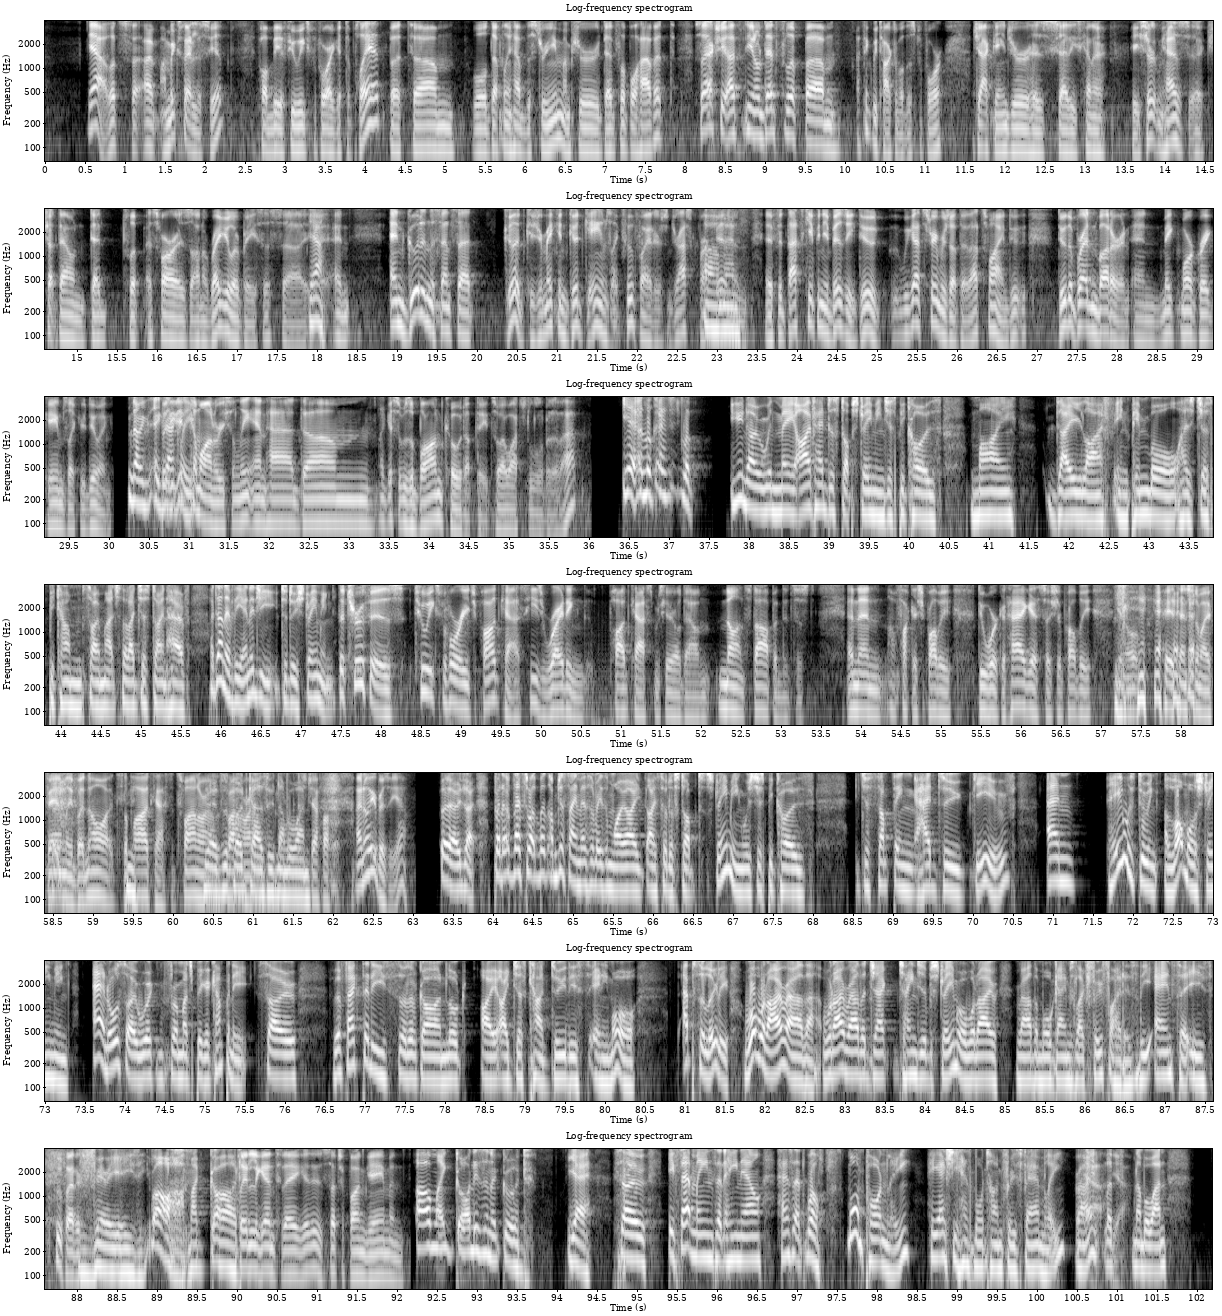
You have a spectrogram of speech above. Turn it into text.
yeah. Let's. Uh, I'm- I'm excited to see it. Probably a few weeks before I get to play it, but um, we'll definitely have the stream. I'm sure Deadflip will have it. So actually, I, you know, Deadflip. Um, I think we talked about this before. Jack Danger has said he's kind of. He certainly has uh, shut down Deadflip as far as on a regular basis. Uh, Yeah. and and good in the sense that good because you're making good games like Foo Fighters and Jurassic Park. Oh, man. and if it, that's keeping you busy, dude, we got streamers out there. That's fine. Do do the bread and butter and, and make more great games like you're doing. No, ex- But he exactly. did come on recently and had, um, I guess it was a Bond code update, so I watched a little bit of that. Yeah, look, as, look, you know, with me, I've had to stop streaming just because my day life in pinball has just become so much that I just don't have. I don't have the energy to do streaming. The truth is, two weeks before each podcast, he's writing podcast material down nonstop, and it's just, and then oh fuck, I should probably do work at Haggis. I should probably, you know, pay attention to my family. But no, it's the podcast. It's final round. Yeah, it's the final podcast round. is number one. Jeff off. I know you're busy. Yeah. Uh. But uh, that's what. But I'm just saying that's the reason why I, I sort of stopped streaming was just because just something had to give, and he was doing a lot more streaming and also working for a much bigger company. So the fact that he's sort of gone, look, I, I just can't do this anymore. Absolutely. What would I rather? Would I rather Jack change up stream or would I rather more games like Foo Fighters? The answer is Foo Fighters. very easy. Oh my god. Played it again today. It is such a fun game, and Oh my god, isn't it good? Yeah. So if that means that he now has that, well, more importantly, he actually has more time for his family, right? Yeah, Let's yeah. number one.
